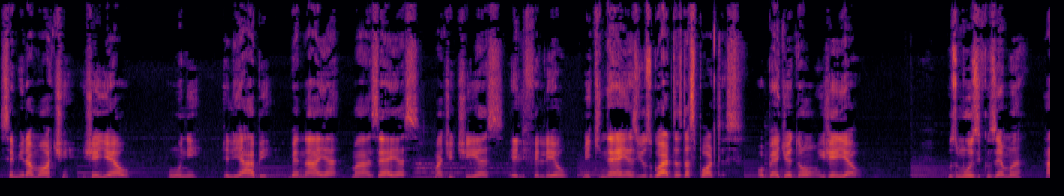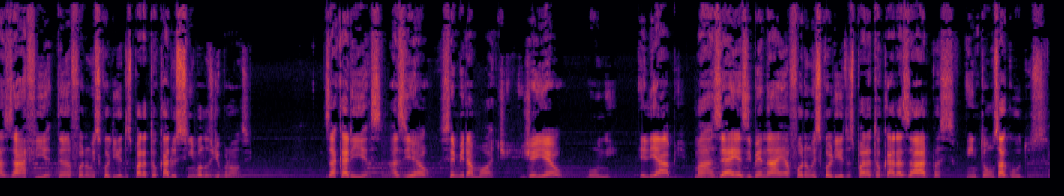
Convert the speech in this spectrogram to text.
Semiramote, Jeiel, Uni, Eliabe, Benaia, Maazéias, Matitias, Elifeleu, Miqunéias e os guardas das portas, Obed-Edom e Jeiel. Os músicos Emã, Asaf e Etan foram escolhidos para tocar os símbolos de bronze. Zacarias, Aziel, Semiramote, Jeiel, Uni, Eliabe, Maazéias e Benaia foram escolhidos para tocar as harpas em tons agudos.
